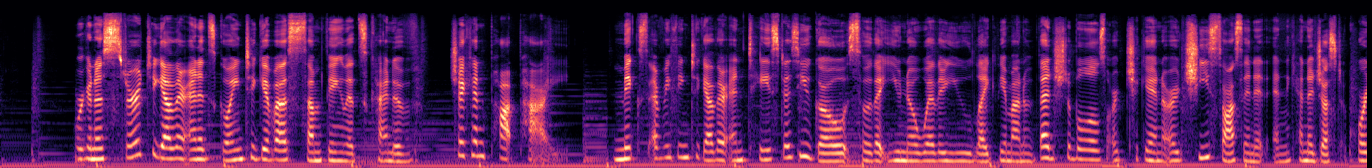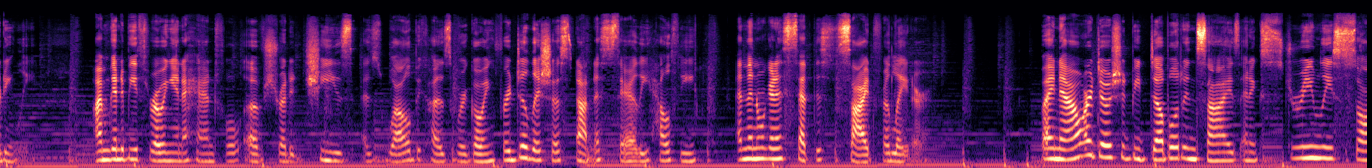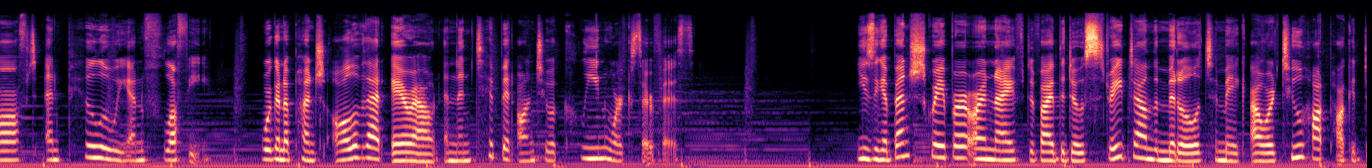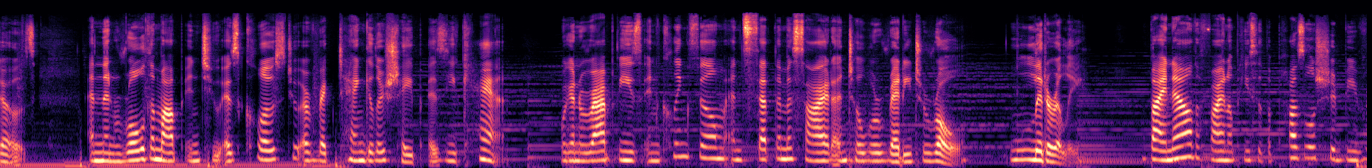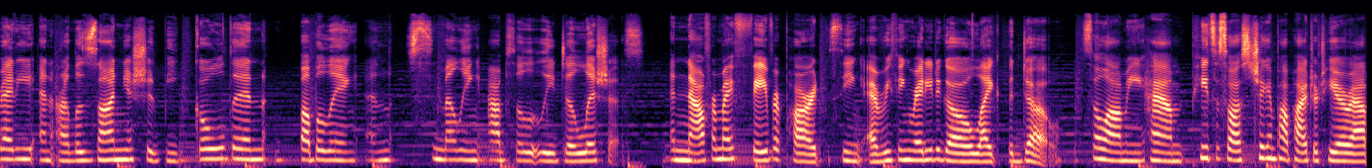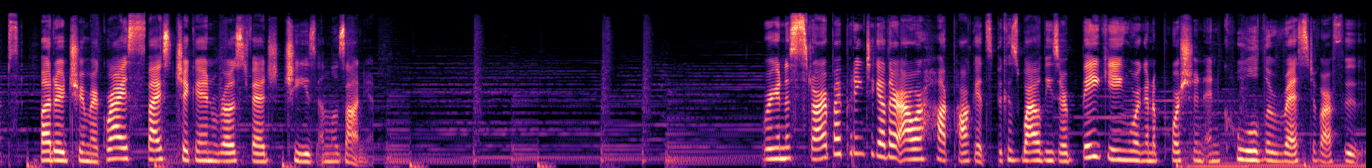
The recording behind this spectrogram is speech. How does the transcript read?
We're gonna stir it together and it's going to give us something that's kind of chicken pot pie. Mix everything together and taste as you go so that you know whether you like the amount of vegetables or chicken or cheese sauce in it and can adjust accordingly. I'm going to be throwing in a handful of shredded cheese as well because we're going for delicious, not necessarily healthy, and then we're going to set this aside for later. By now, our dough should be doubled in size and extremely soft and pillowy and fluffy. We're going to punch all of that air out and then tip it onto a clean work surface. Using a bench scraper or a knife, divide the dough straight down the middle to make our two hot pocket doughs, and then roll them up into as close to a rectangular shape as you can. We're going to wrap these in cling film and set them aside until we're ready to roll. Literally. By now, the final piece of the puzzle should be ready and our lasagna should be golden, bubbling, and smelling absolutely delicious. And now for my favorite part, seeing everything ready to go like the dough. Salami, ham, pizza sauce, chicken pot pie tortilla wraps, buttered turmeric rice, spiced chicken, roast veg, cheese, and lasagna. We're to start by putting together our hot pockets because while these are baking, we're to portion and cool the rest of our food.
